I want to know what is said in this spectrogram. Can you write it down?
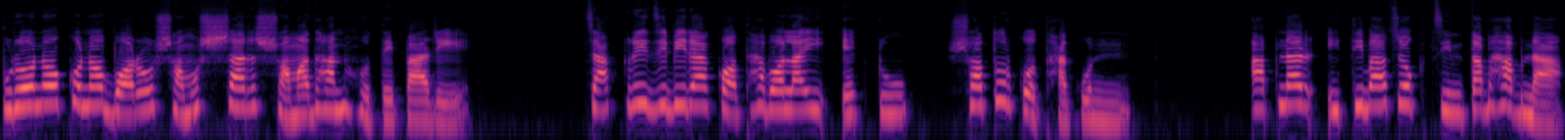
পুরনো কোনো বড় সমস্যার সমাধান হতে পারে। চাকরিজীবীরা কথা বলাই একটু সতর্ক থাকুন। আপনার ইতিবাচক চিন্তাভাবনা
